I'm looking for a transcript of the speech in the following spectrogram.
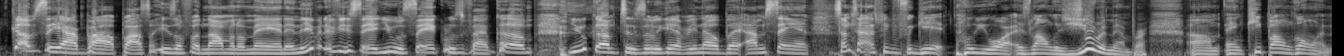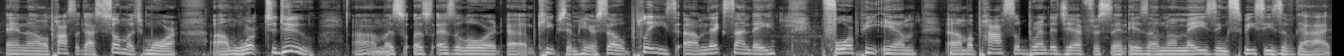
come see our apostle. He's a phenomenal man, and even if you said you were saying crucify him, come, you come too, so we can, you know. But I'm saying sometimes people forget who you are as long as you remember um, and keep on going. And uh, apostle got so much more. Um, work to do um, as, as, as, the Lord um, keeps him here. So please, um, next Sunday, 4 p.m., um, Apostle Brenda Jefferson is an amazing species of God.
